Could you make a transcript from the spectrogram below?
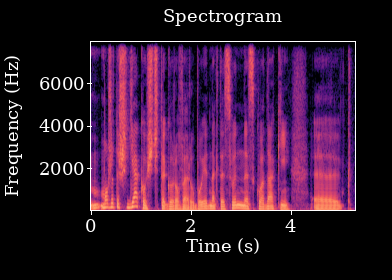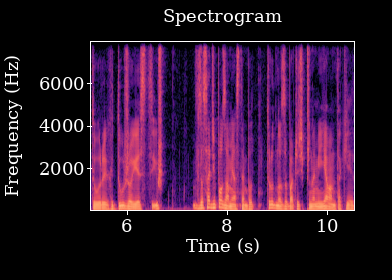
może też jakość tego roweru, bo jednak te słynne składaki, e, których dużo jest już w zasadzie poza miastem, bo trudno zobaczyć, przynajmniej ja mam takie,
